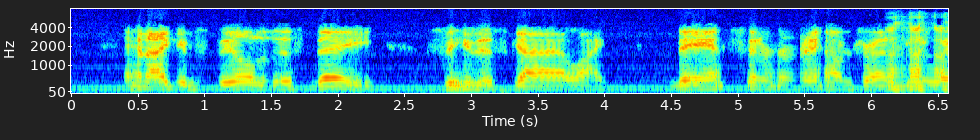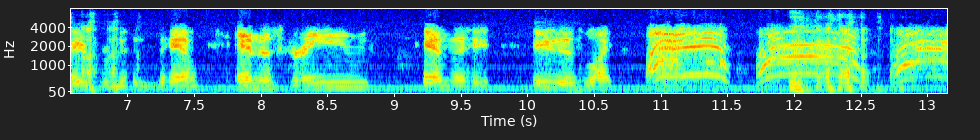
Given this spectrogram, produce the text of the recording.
and I can still to this day see this guy like dancing around trying to get away from this damn and the screams and the he's just like ah! Ah! Ah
